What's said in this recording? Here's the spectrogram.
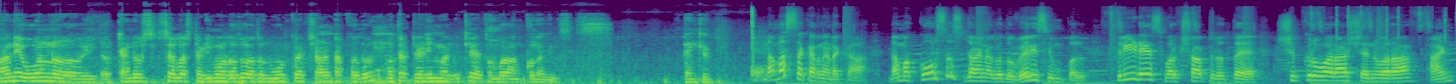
ನಾನೇ ಓನ್ ಕ್ಯಾಂಡಲ್ ಸ್ಟಿಕ್ಸ್ ಎಲ್ಲ ಸ್ಟಡಿ ಮಾಡೋದು ಅದ್ರ ಮೂಲಕ ಚಾರ್ಟ್ ಹಾಕೋದು, ಮತ್ತೆ ಟ್ರೇಡಿಂಗ್ ಮಾಡೋಕ್ಕೆ ತುಂಬಾ ಅನುಕೂಲ ಆಗಿದೆ. ಥ್ಯಾಂಕ್ ಯು ನಮಸ್ತೆ ಕರ್ನಾಟಕ. ನಮ್ಮ ಕೋರ್ಸಸ್ ಜಾಯ್ನ್ ಆಗೋದು very simple three days workshop ಇರುತ್ತೆ ಶುಕ್ರವಾರ, ಶನಿವಾರ ಆ್ಯಂಡ್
